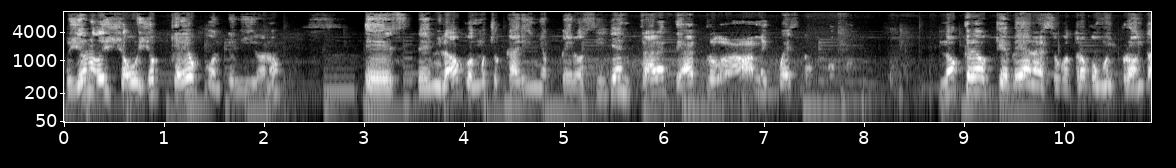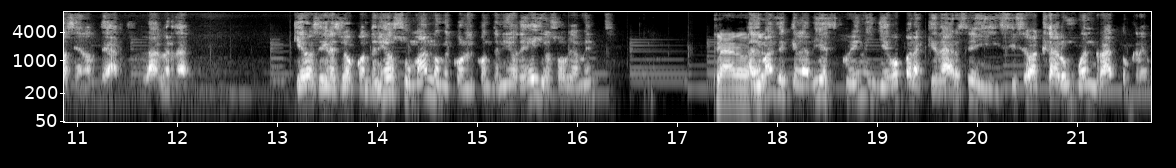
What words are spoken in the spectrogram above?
Pues yo no doy shows, yo creo contenido, ¿no? Este, mi lado con mucho cariño, pero si ya entrar a teatro ah, me cuesta un poco. No creo que vean al Socotroco muy pronto haciendo teatro, la verdad. Quiero seguir haciendo contenido, sumándome con el contenido de ellos, obviamente. Claro. Además de que la vía Screaming llegó para quedarse y sí se va a quedar un buen rato, creo.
